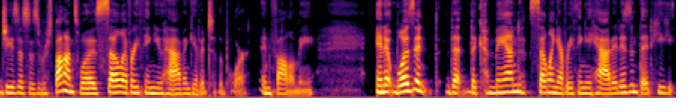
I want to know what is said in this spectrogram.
Jesus' response was, Sell everything you have and give it to the poor and follow me. And it wasn't that the command selling everything he had, it isn't that he,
